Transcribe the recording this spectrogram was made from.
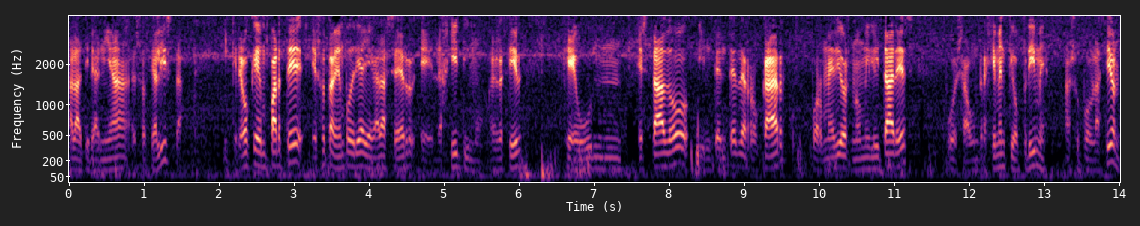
a la tiranía socialista. Y creo que en parte eso también podría llegar a ser eh, legítimo, es decir, que un Estado intente derrocar por medios no militares pues a un régimen que oprime a su población.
